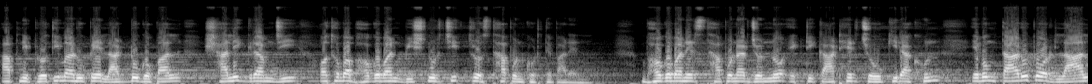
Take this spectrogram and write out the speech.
আপনি প্রতিমা রূপে লাড্ডু গোপাল, শালিগ্রামজি অথবা ভগবান বিষ্ণুর চিত্র স্থাপন করতে পারেন। ভগবানের স্থাপনার জন্য একটি কাঠের চৌকি রাখুন এবং তার উপর লাল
